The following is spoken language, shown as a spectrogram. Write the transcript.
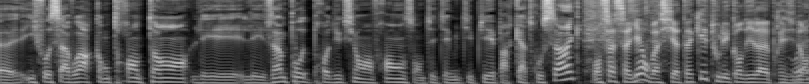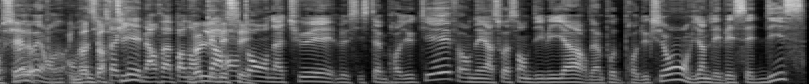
Euh, il faut savoir qu'en 30 ans, les, les impôts de production en France ont été multipliés par 4 ou 5. Bon, ça, ça y est, on va s'y attaquer. Tous les candidats présidentiels, ouais, ouais, on, une on bonne partie, mais enfin, pendant veulent 40 les baisser. ans, on a tué le système productif. On est à 70 milliards d'impôts de production. On vient de les baisser de 10.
